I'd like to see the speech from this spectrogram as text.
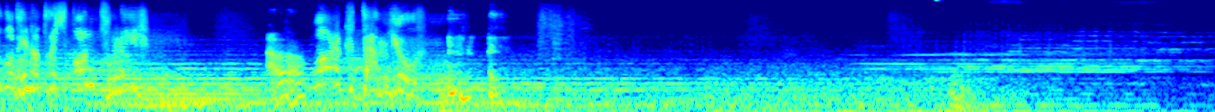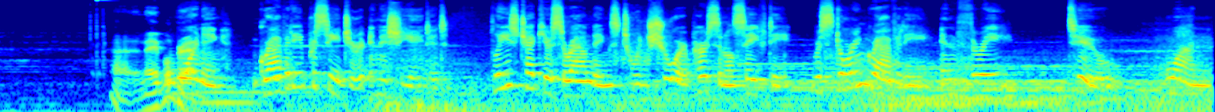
Why will they not respond to me? I don't know. Work, damn you! Alright, uh, enable gravity. Warning. Gravity procedure initiated. Please check your surroundings to ensure personal safety. Restoring gravity in three, two, one.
